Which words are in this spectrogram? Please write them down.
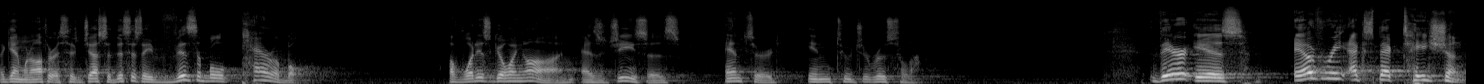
Again, one author has suggested this is a visible parable of what is going on as Jesus entered into Jerusalem. There is every expectation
